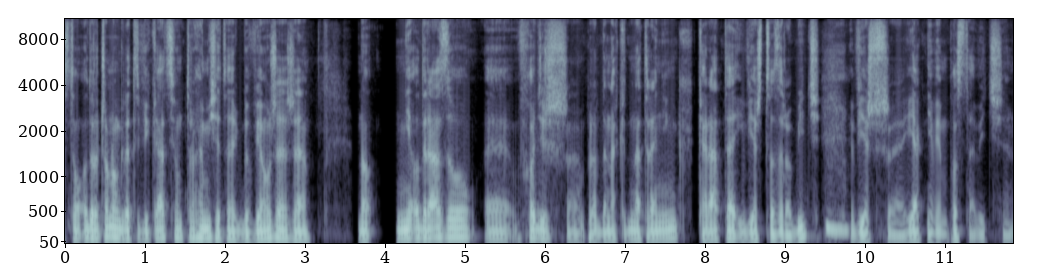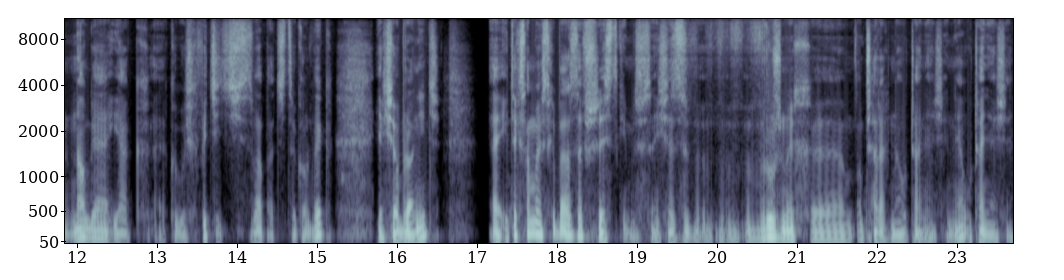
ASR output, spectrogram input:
z tą odroczoną gratyfikacją trochę mi się to jakby wiąże, że no nie od razu e, wchodzisz e, prawda, na, na trening karate i wiesz, co zrobić. Wiesz, e, jak, nie wiem, postawić nogę, jak kogoś chwycić, złapać, cokolwiek, jak się obronić. E, I tak samo jest chyba ze wszystkim, w sensie z, w, w, różnych e, obszarach nauczania się, nie? Uczenia się.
